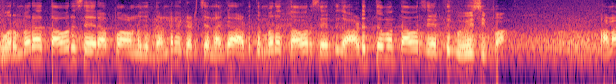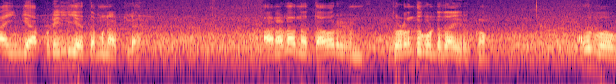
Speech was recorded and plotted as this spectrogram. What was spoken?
ஒரு முறை தவறு செய்கிறப்ப அவனுக்கு தண்டனை கிடைச்சனாக்கா அடுத்த முறை தவறு செய்கிறதுக்கு அடுத்தவன் தவறு செய்கிறதுக்கு யோசிப்பான். ஆனால் இங்கே அப்படி இல்லையே தமிழ்நாட்டில். அதனால் அந்த தவறு தொடர்ந்து கொண்டு தான் இருக்கும். அது ஒ-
